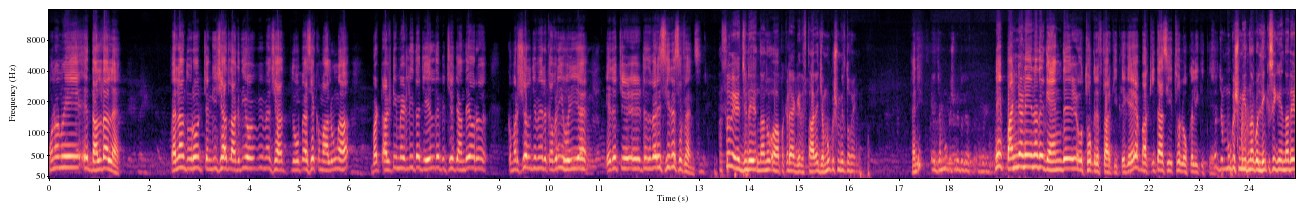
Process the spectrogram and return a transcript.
ਉਹਨਾਂ ਨੂੰ ਇਹ ਇਹ ਦਲਦਲ ਹੈ। ਪਹਿਲਾਂ ਦੂਰੋਂ ਚੰਗੀ ਸ਼ਾਇਦ ਲੱਗਦੀ ਹੋਵੇ ਵੀ ਮੈਂ ਸ਼ਾਇਦ ਦੋ ਪੈਸੇ ਕਮਾ ਲੂੰਗਾ ਬਟ ਅਲਟੀਮੇਟਲੀ ਤਾਂ ਜੇਲ੍ਹ ਦੇ ਪਿੱਛੇ ਜਾਂਦੇ ਔਰ ਕਮਰਸ਼ੀਅਲ ਜਿਵੇਂ ਰਿਕਵਰੀ ਹੋਈ ਹੈ ਇਹਦੇ 'ਚ it is very serious offence ਅਸਲ ਇਹ ਜਿਹੜੇ ਇਹਨਾਂ ਨੂੰ ਅ, ਪਕੜਿਆ ਗ੍ਰਿਫਤਾਰ ਹੈ ਜੰਮੂ ਕਸ਼ਮੀਰ ਤੋਂ ਹੋਏ ਨੇ। ਹਾਂਜੀ? ਇਹ ਜੰਮੂ ਕਸ਼ਮੀਰ ਤੋਂ ਗ੍ਰਿਫਤਾਰ ਹੋਏ ਨਹੀਂ ਪੰਜ ਜਣੇ ਇਹਨਾਂ ਦੇ ਗੈਂਗ ਦੇ ਉੱਥੋਂ ਗ੍ਰਿਫਤਾਰ ਕੀਤੇ ਗਏ ਆ ਬਾਕੀ ਤਾਂ ਅਸੀਂ ਇੱਥੋਂ ਲੋਕਲ ਹੀ ਕੀਤੇ ਆ। ਸਰ ਜੰਮੂ ਕਸ਼ਮੀਰ ਨਾਲ ਕੋਈ ਲਿੰਕ ਸੀਗੇ ਇਹਨਾਂ ਦੇ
